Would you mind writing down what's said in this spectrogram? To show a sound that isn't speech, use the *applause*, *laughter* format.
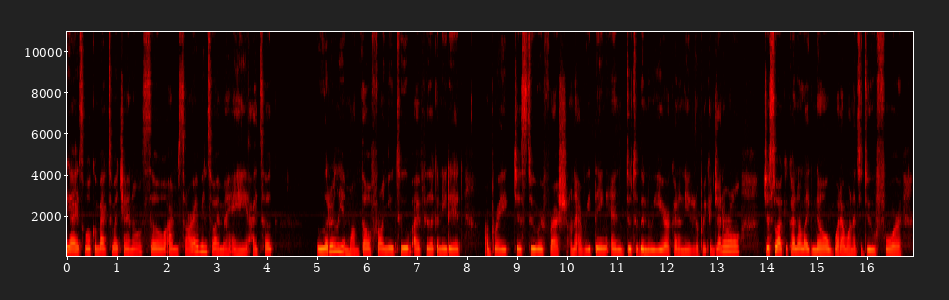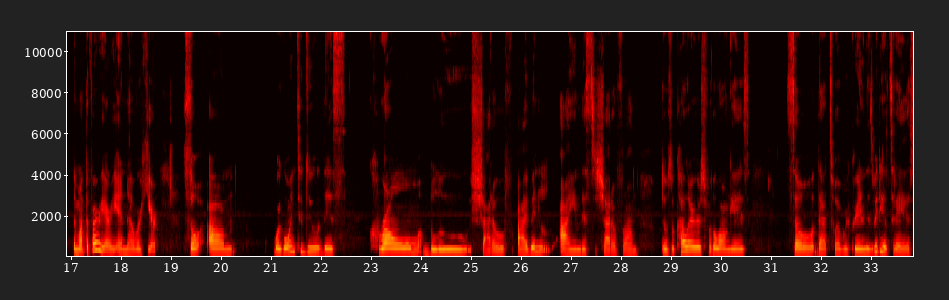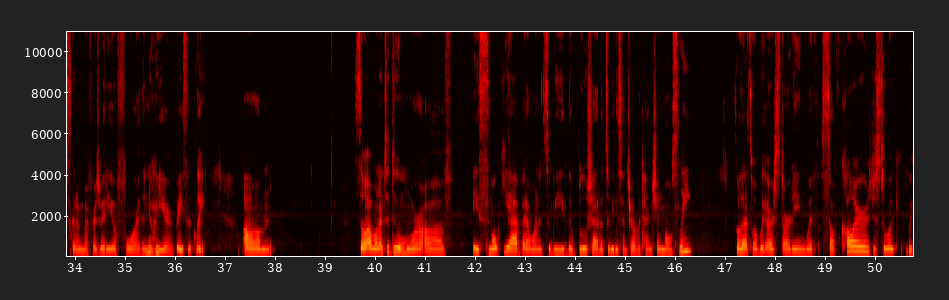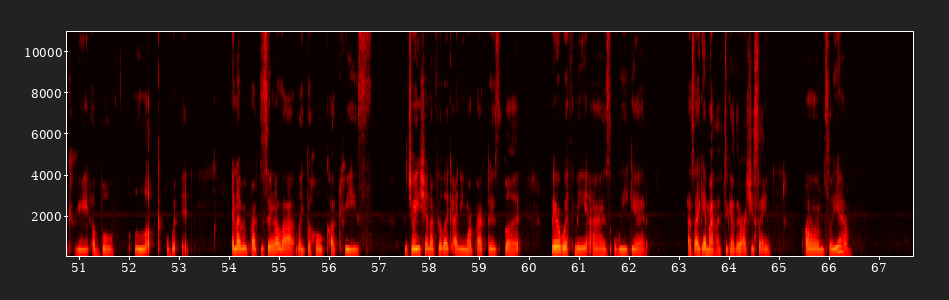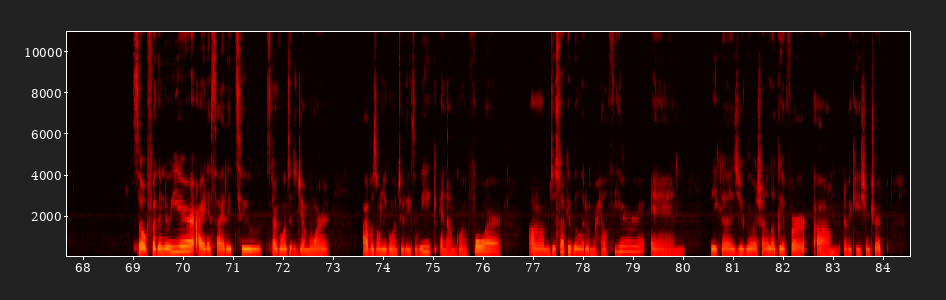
Hey guys, welcome back to my channel. So I'm sorry I've been so MIA. I took literally a month off from YouTube. I feel like I needed a break just to refresh on everything and due to the new year I kind of needed a break in general just so I could kind of like know what I wanted to do for the month of February and now we're here. So um we're going to do this chrome blue shadow. I've been eyeing this shadow from those colors for the longest. So that's why we're creating this video today. This is going to be my first video for the *laughs* new year, basically. Um, so I wanted to do more of a smoky eye, but I wanted to be the blue shadow to be the center of attention mostly. So that's why we are starting with soft colors, just to we create a bold look with it. And I've been practicing a lot, like the whole cut crease situation. I feel like I need more practice, but bear with me as we get, as I get my life together, I should say. Um, so yeah. So for the new year, I decided to start going to the gym more. I was only going two days a week, and I'm going four, um, just so I could be a little more healthier, and because your girl is trying to look good for um, a vacation trip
